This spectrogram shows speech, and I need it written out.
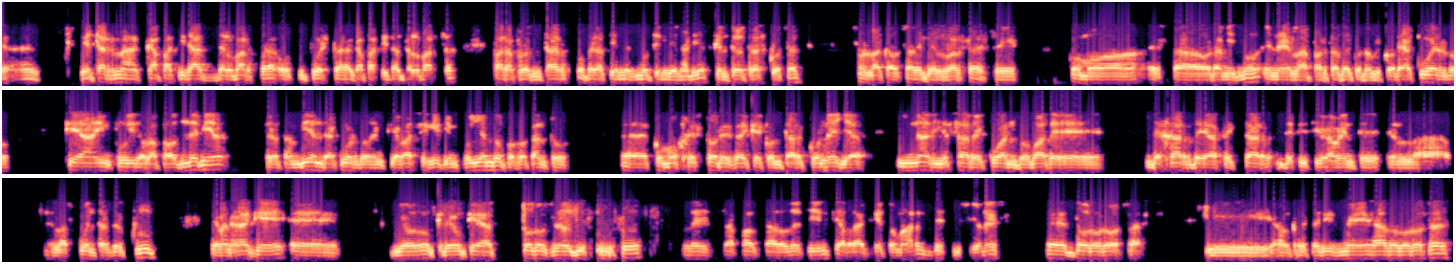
eterna capacidad del Barça o supuesta capacidad del Barça para afrontar operaciones multimillonarias que, entre otras cosas, son la causa de que el Barça esté como está ahora mismo en el apartado económico. De acuerdo que ha influido la pandemia, pero también de acuerdo en que va a seguir influyendo, por lo tanto, eh, como gestores hay que contar con ella y nadie sabe cuándo va a dejar de afectar decisivamente en, las cuentas del club, de manera que eh, yo creo que a todos en el discurso les ha faltado decir que habrá que tomar decisiones eh, dolorosas. Y al referirme a dolorosas,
